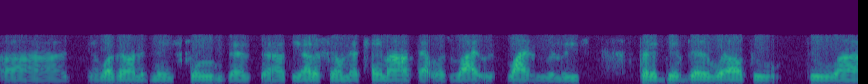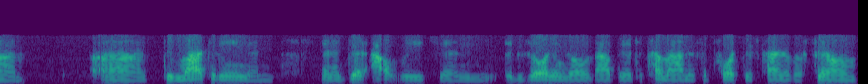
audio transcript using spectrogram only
Uh, it wasn't on as many screens as uh, the other film that came out that was wide, widely released, but it did very well through through um, uh, through marketing and and a good outreach and exhorting those out there to come out and support this kind of a film.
